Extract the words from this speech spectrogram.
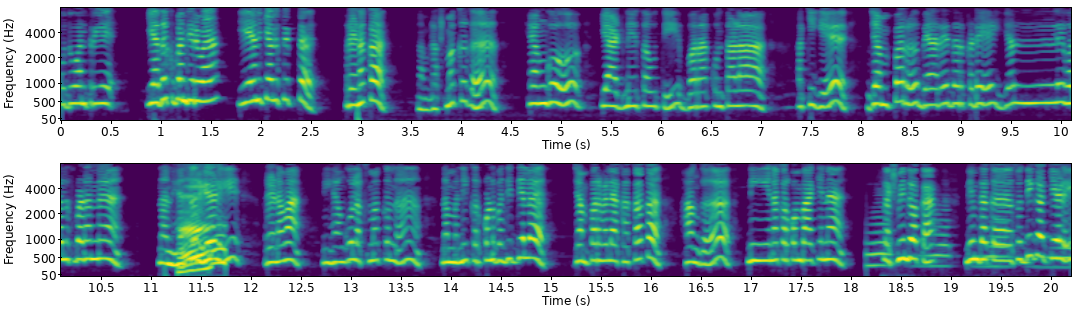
ಓದುವಂತ್ರಿ ಎದಕ್ ಬಂದಿರುವ ಏನ್ ಕೆಲಸ ಇತ್ತ ರೇಣಕ ನಮ್ ಲಕ್ಷ್ಮಕ್ಕಗ ಹೆಂಗು ಎರಡನೇ ಸೌತಿ ಬರಾಕ್ ಕುಂತಾಳ ಆಕಿಗೆ ಜಂಪರ್ ಬ್ಯಾರೆದವ್ರ ಕಡೆ ಎಲ್ಲಿ ಹೊಲಸ್ಬೇಡನ್ನ ನನ್ ಹೆಸರು ಹೇಳಿ. ರೇಣವ ನೀ ಹೆಂಗು ಲಕ್ಷ್ಮಕ್ಕನ್ನ ನಮ್ಮ ಮನಿ ಕರ್ಕೊಂಡು ಬಂದಿದ್ಯಲ್ಲ? ಜಂಪರ್ ಹೊಲ ಹಾಕಾಕ? ಹಂಗ ನೀನ ಕರ್ಕೊಂಡ್ ಬಾಕಿನ ಲಕ್ಷ್ಮೀದಕ್ಕ ನಿಮ್ದಕ್ಕ ಸುದ್ದಿಗ ಕೇಳಿ,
